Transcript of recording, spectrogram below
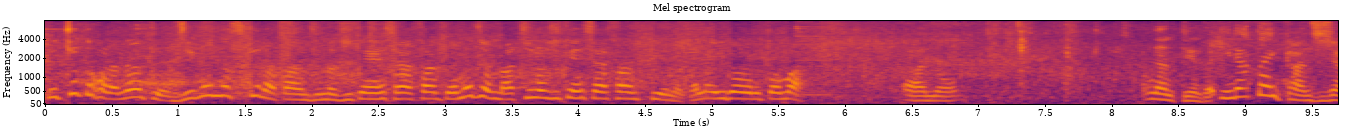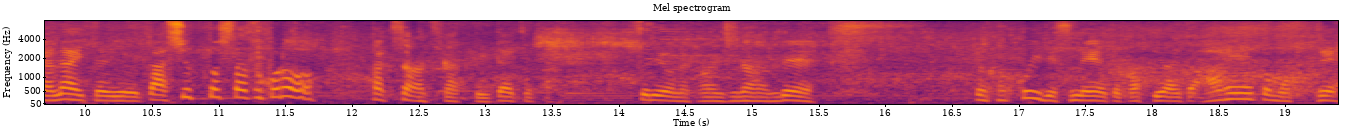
で、ちょっとほら、なんていう、自分の好きな感じの自転車屋さんって、もちろん街の自転車屋さんっていうのかな、いろいろと、まあ、あの、なんていうんだ、いなたい感じじゃないというか、シュッとしたところをたくさん扱っていたりとかするような感じなんで、かっこいいですね、とかって言われて、あれと思って、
